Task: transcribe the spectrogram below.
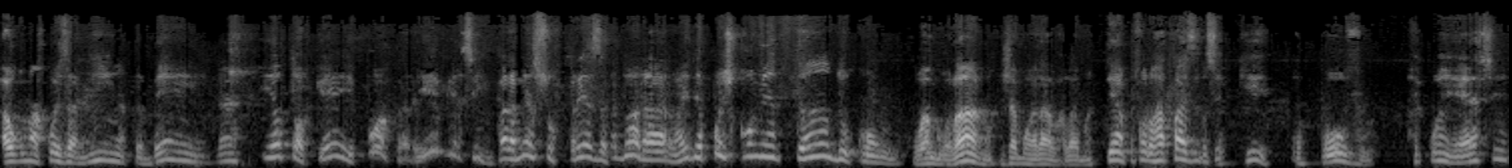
alguma coisa minha também, né? E eu toquei, pô, cara, e assim, para minha surpresa, adoraram. Aí depois comentando com o angolano, que já morava lá há muito tempo, falou, rapaz, você aqui, o povo reconhece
